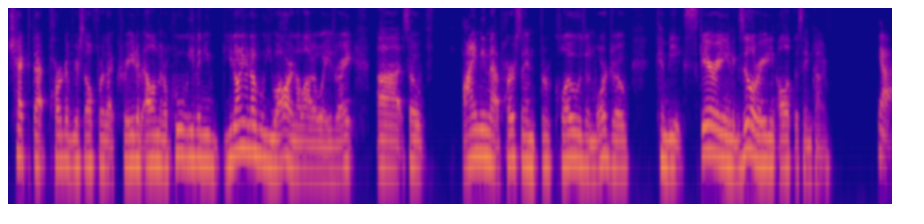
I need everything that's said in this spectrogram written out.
checked that part of yourself or that creative element or who even you you don't even know who you are in a lot of ways, right? Uh, so finding that person through clothes and wardrobe can be scary and exhilarating all at the same time. Yeah,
